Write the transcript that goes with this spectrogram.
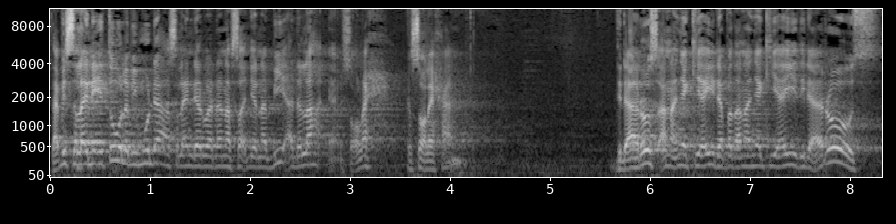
tapi selain itu lebih mudah selain daripada nasabnya Nabi adalah soleh, kesolehan. Tidak harus anaknya kiai dapat anaknya kiai, tidak harus.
